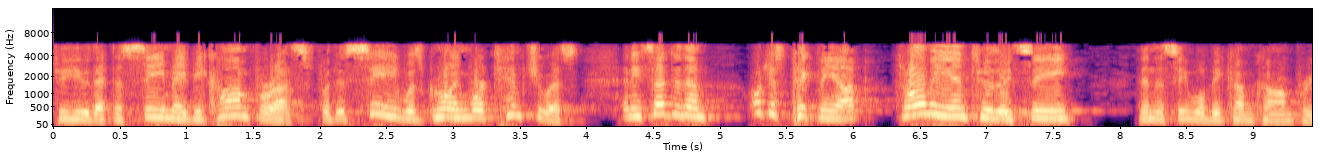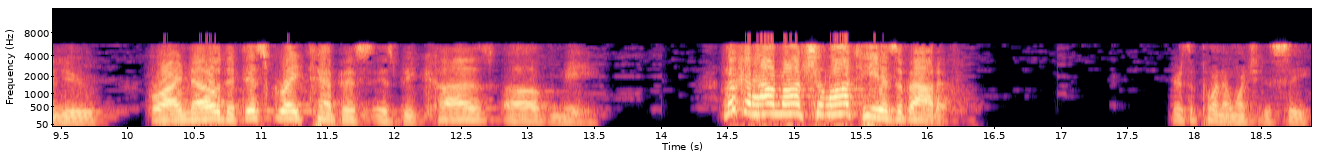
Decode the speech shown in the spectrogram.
to you that the sea may be calm for us? For the sea was growing more tempestuous. And he said to them, oh, just pick me up, throw me into the sea, then the sea will become calm for you. For I know that this great tempest is because of me. Look at how nonchalant he is about it. Here's the point I want you to see.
